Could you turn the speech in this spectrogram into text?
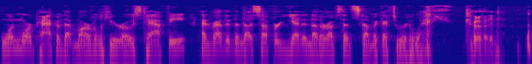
one more pack of that Marvel Heroes taffy, and rather than not suffer yet another upset stomach, I threw it away. Good.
